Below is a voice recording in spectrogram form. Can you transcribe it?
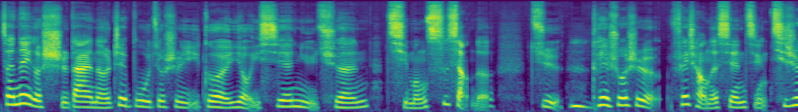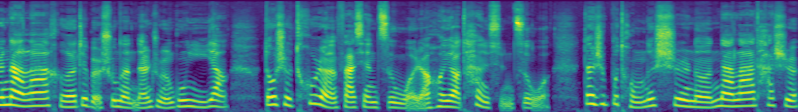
在那个时代呢，这部就是一个有一些女权启蒙思想的。剧可以说是非常的先进。其实娜拉和这本书的男主人公一样，都是突然发现自我，然后要探寻自我。但是不同的是呢，娜拉她是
